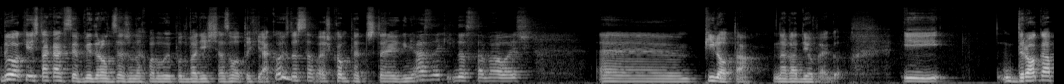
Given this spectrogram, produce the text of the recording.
Była kiedyś taka akcja w Biedronce, że one chyba były po 20 zł jakoś. Dostawałeś komplet czterech gniazdek i dostawałeś pilota na radiowego. I droga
